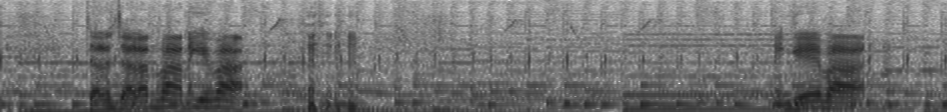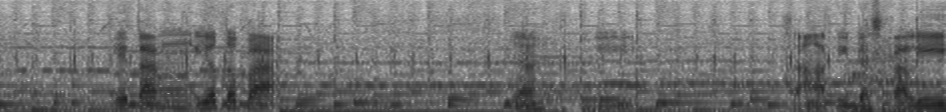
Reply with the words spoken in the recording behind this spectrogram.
Jalan-jalan Pak niki Pak. Enggak Pak. Kitang YouTube Pak. Ya, ini sangat indah sekali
